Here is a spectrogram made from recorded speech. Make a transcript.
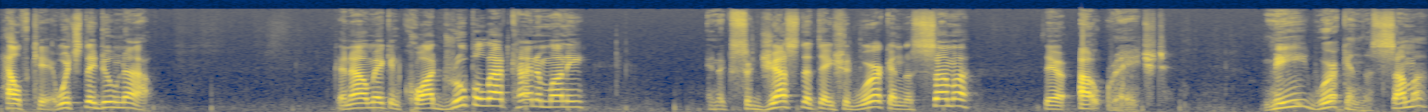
health care, which they do now. They're now making quadruple that kind of money and suggest that they should work in the summer. They're outraged. Me work in the summer?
